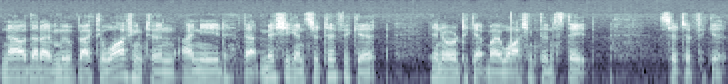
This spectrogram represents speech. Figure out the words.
now that I've moved back to Washington, I need that Michigan certificate in order to get my Washington State certificate.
